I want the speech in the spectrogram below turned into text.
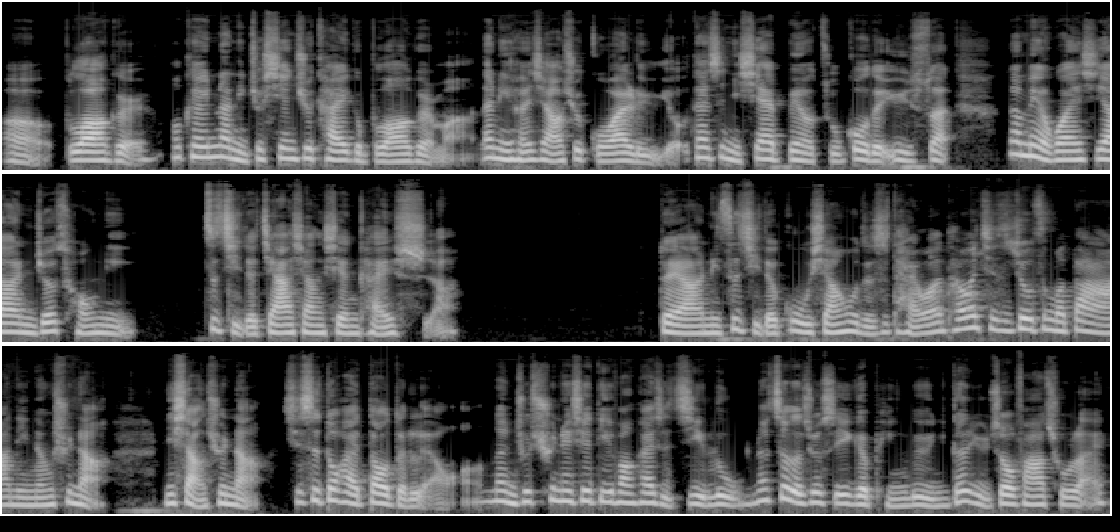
呃，blogger，OK，那你就先去开一个 blogger 嘛。那你很想要去国外旅游，但是你现在没有足够的预算，那没有关系啊，你就从你自己的家乡先开始啊。对啊，你自己的故乡或者是台湾，台湾其实就这么大啊，你能去哪？你想去哪？其实都还到得了啊。那你就去那些地方开始记录，那这个就是一个频率，你跟宇宙发出来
